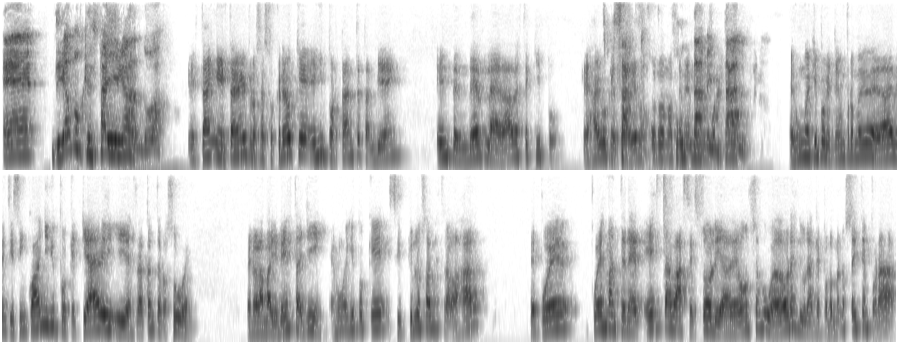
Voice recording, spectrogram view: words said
Eh, digamos que está llegando. Ah. Está, en, el proceso. Creo que es importante también entender la edad de este equipo, que es algo que todavía nosotros no tenemos. Fundamental. Es un equipo que tiene un promedio de edad de 25 años y porque Chiari y Slatan te lo suben. Pero la mayoría está allí. Es un equipo que, si tú lo sabes trabajar, te puede, puedes mantener esta base sólida de 11 jugadores durante por lo menos 6 temporadas.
